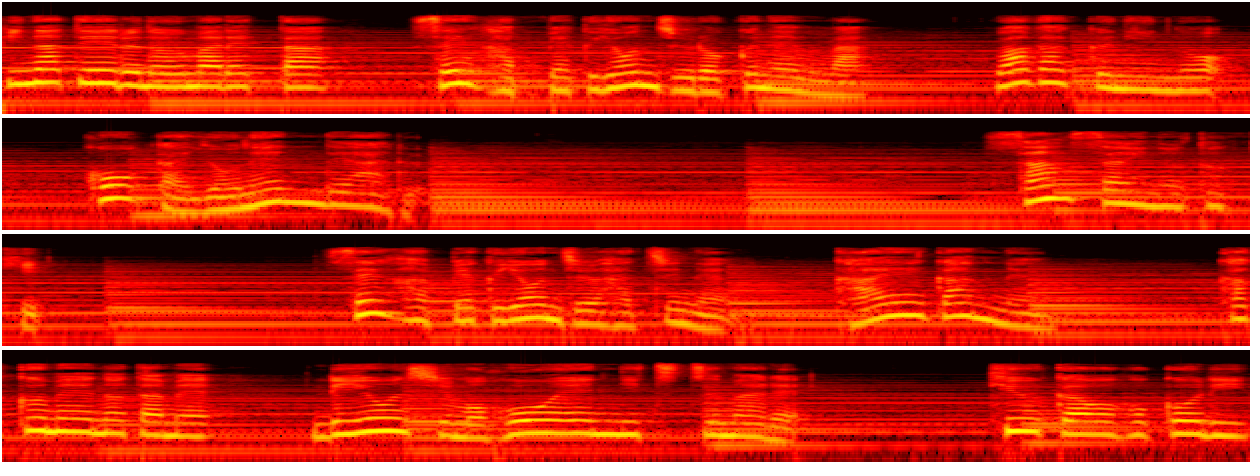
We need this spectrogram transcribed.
ピナテールの生まれた1846年は我が国の航海4年である。3歳の時1848年嘉永元年革命のためリヨン市も放煙に包まれ休暇を誇り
